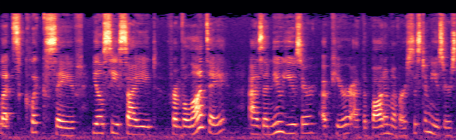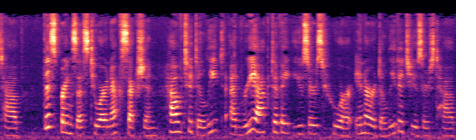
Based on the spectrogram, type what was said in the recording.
Let's click save. You'll see Saeed from Volante as a new user appear at the bottom of our System Users tab. This brings us to our next section, how to delete and reactivate users who are in our Deleted Users tab.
